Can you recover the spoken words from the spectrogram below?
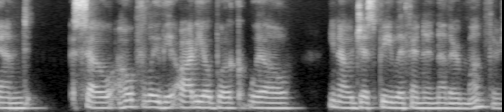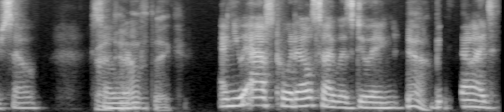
And so hopefully the audiobook will, you know, just be within another month or so. So Fantastic. and you asked what else I was doing Yeah. besides,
